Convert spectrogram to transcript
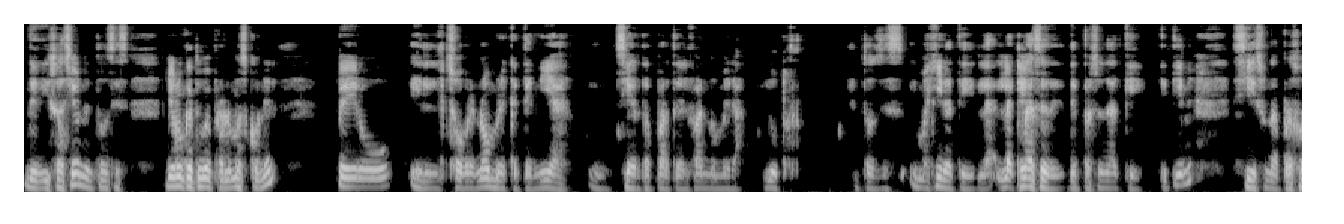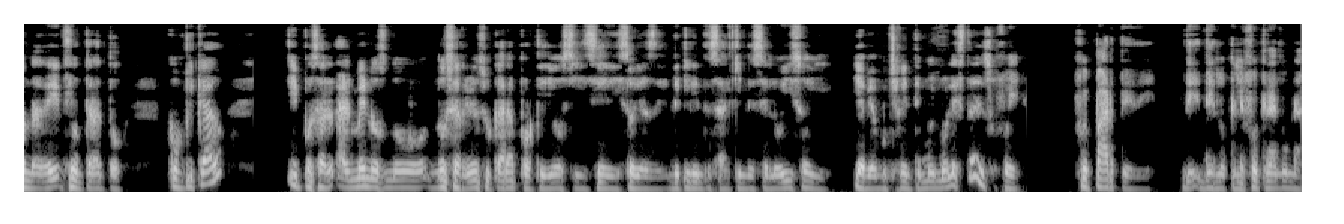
de disuasión. Entonces yo nunca tuve problemas con él pero el sobrenombre que tenía en cierta parte del fandom era Luthor. Entonces, imagínate la, la clase de, de personalidad que, que, tiene, si es una persona de, de un trato complicado, y pues al, al, menos no, no se rió en su cara porque yo sí sé historias de, de clientes a quienes se lo hizo y, y, había mucha gente muy molesta, eso fue, fue parte de, de lo que le fue creando una,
